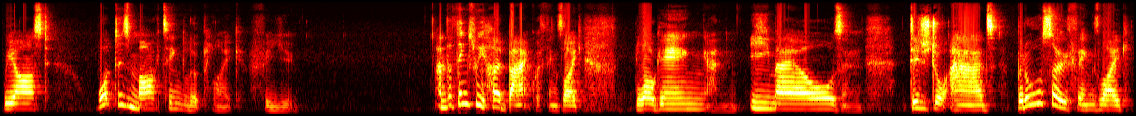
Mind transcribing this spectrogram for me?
we asked, what does marketing look like for you? And the things we heard back were things like blogging and emails and digital ads, but also things like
